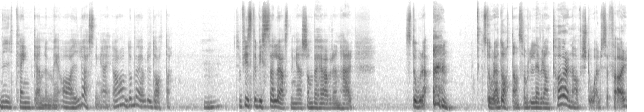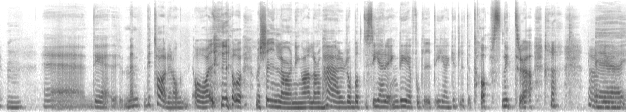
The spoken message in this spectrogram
nytänkande med AI-lösningar, ja då behöver du data. Mm. Sen finns det vissa lösningar som behöver den här stora, stora datan som leverantörerna har förståelse för. Mm. Eh, det, men vi tar det nog AI och machine learning och alla de här robotisering. Det får bli ett eget litet avsnitt tror jag. eh,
